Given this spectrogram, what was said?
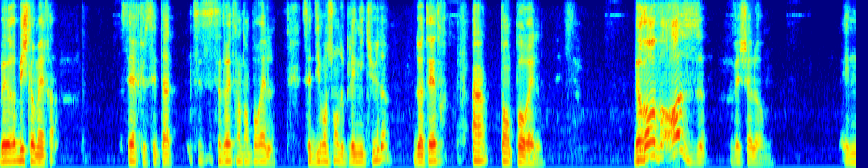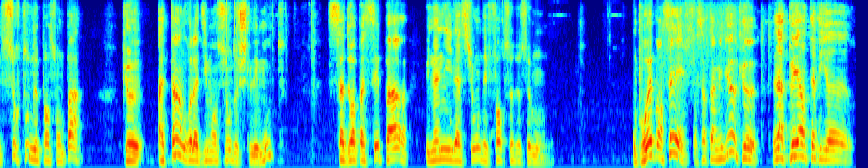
בשלומך. C'est-à-dire que c'est ça doit être intemporel. Cette dimension de plénitude doit être intemporelle. Berov oz Et surtout ne pensons pas que atteindre la dimension de shlemut, ça doit passer par une annihilation des forces de ce monde. On pourrait penser, dans certains milieux, que la paix intérieure,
